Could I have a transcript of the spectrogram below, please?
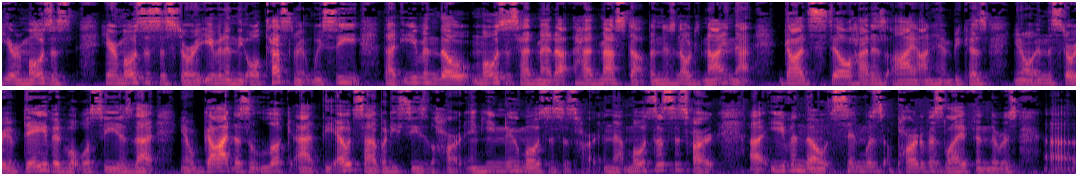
here in Moses, here in Moses' story, even in the Old Testament, we see that even though Moses had met up, had messed up, and there's no denying that, God still had his eye on him because, you know, in the story of David, what we'll see is that, you know, God doesn't look at the outside, but he sees the heart. And he knew Moses' heart and that Moses' heart, uh, even though sin was a part of his life and there was, uh,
